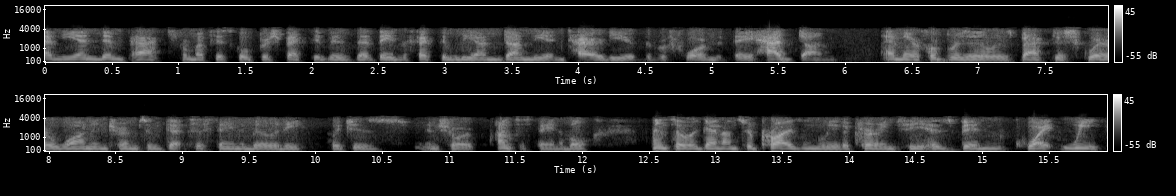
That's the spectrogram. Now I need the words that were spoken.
And the end impact from a fiscal perspective is that they've effectively undone the entirety of the reform that they had done. And therefore, Brazil is back to square one in terms of debt sustainability, which is, in short, unsustainable. And so, again, unsurprisingly, the currency has been quite weak.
